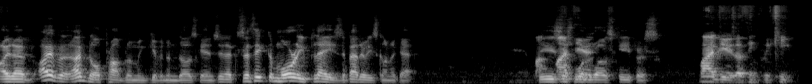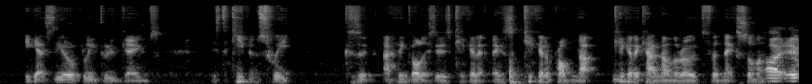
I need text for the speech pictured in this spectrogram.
I'd have, I have, I have no problem in giving him those games, you know, because I think the more he plays, the better he's going to get. my, He's my just one of those keepers. my view is I think we keep he gets the Europa League group games is to keep him sweet because I think all it's doing is kicking it, is kicking a problem that kicking a can down the road for next summer. Uh, if,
